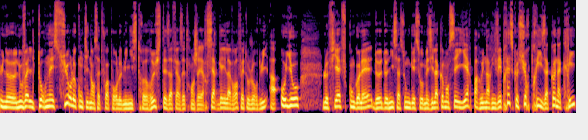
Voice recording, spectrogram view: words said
Une nouvelle tournée sur le continent, cette fois pour le ministre russe des Affaires étrangères. Sergei Lavrov est aujourd'hui à Oyo, le fief congolais de Denis Sassou. Mais il a commencé hier par une arrivée presque surprise à Conakry.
